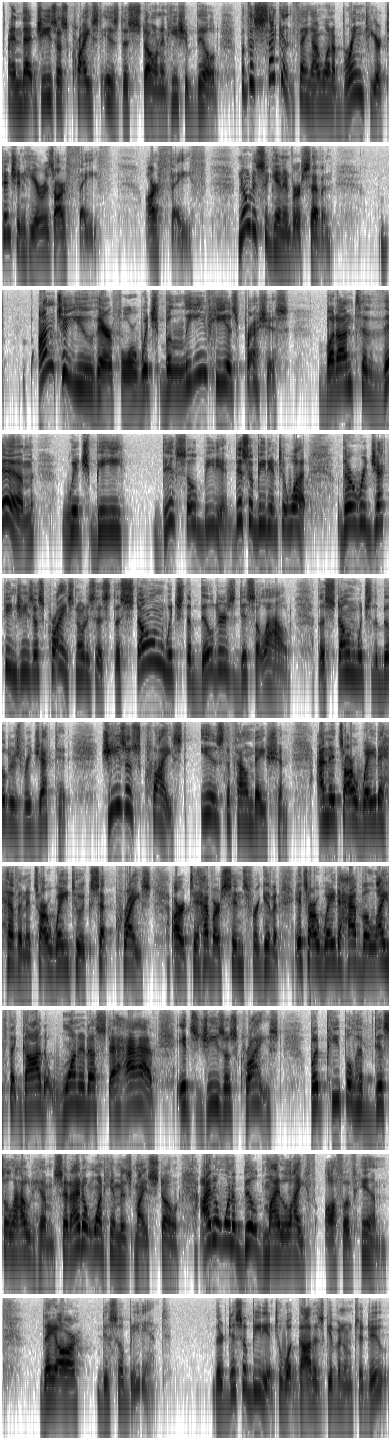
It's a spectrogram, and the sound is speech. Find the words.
and that Jesus Christ is the stone and he should build. But the second thing I want to bring to your attention here is our faith. Our faith. Notice again in verse 7 Unto you, therefore, which believe he is precious, but unto them which be disobedient. Disobedient to what? They're rejecting Jesus Christ. Notice this the stone which the builders disallowed, the stone which the builders rejected. Jesus Christ is the foundation, and it's our way to heaven. It's our way to accept Christ, or to have our sins forgiven. It's our way to have the life that God wanted us to have. It's Jesus Christ. But people have disallowed him, said, I don't want him as my stone. I don't want to build my life off of him. They are disobedient. They're disobedient to what God has given them to do.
